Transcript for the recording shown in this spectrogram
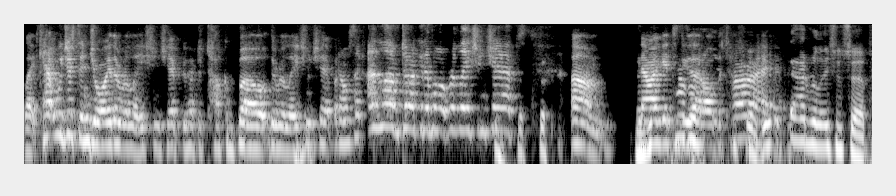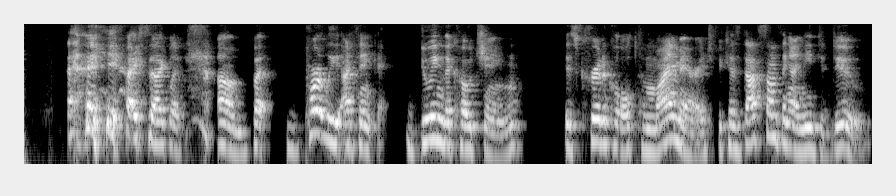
Like, can't we just enjoy the relationship? You have to talk about the relationship. And I was like, I love talking about relationships. Um, now I get to do that all the time. Bad relationship. yeah, exactly. Um, but partly, I think doing the coaching is critical to my marriage because that's something I need to do.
